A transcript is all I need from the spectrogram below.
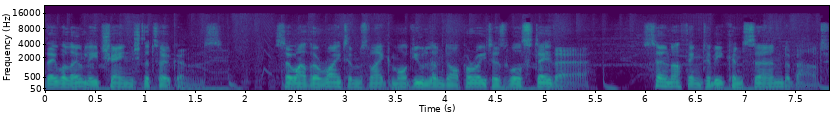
they will only change the tokens. So other items like module and operators will stay there. So nothing to be concerned about.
